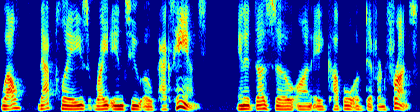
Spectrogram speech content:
Well, that plays right into OPEC's hands and it does so on a couple of different fronts.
